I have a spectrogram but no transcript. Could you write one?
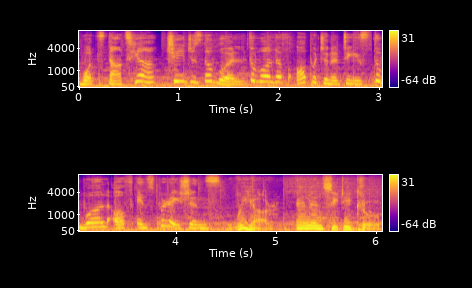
What starts here changes the world. The world of opportunities. The world of inspirations. We are LNCT Group,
